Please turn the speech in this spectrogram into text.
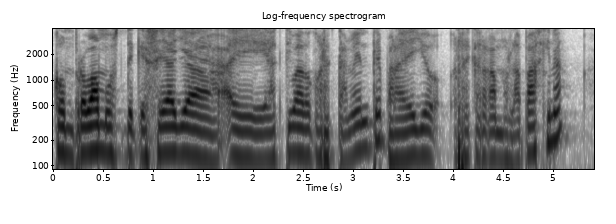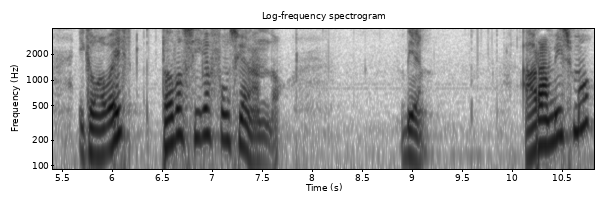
Comprobamos de que se haya eh, activado correctamente, para ello recargamos la página y como veis todo sigue funcionando. Bien, ahora mismo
